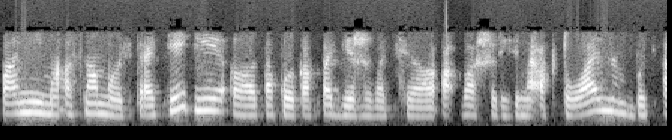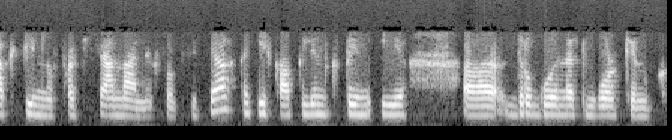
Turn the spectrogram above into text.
помимо основной стратегии, э, такой как поддерживать э, а, ваше резюме актуальным, быть активным в профессиональных соцсетях, таких как LinkedIn и другой нетворкинг,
